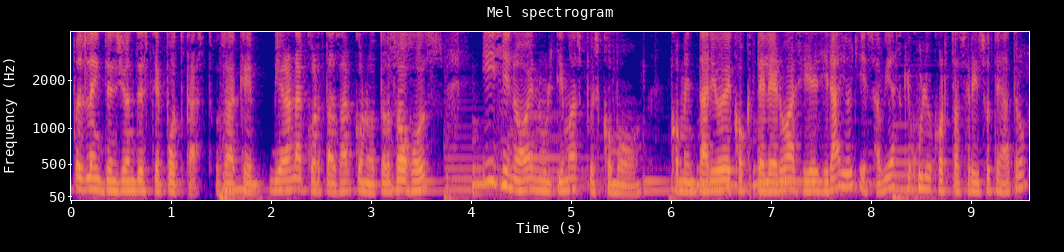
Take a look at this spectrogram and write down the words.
pues la intención de este podcast, o sea, que vieran a Cortázar con otros ojos y si no, en últimas, pues como comentario de coctelero, así decir, ay, oye, ¿sabías que Julio Cortázar hizo teatro?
